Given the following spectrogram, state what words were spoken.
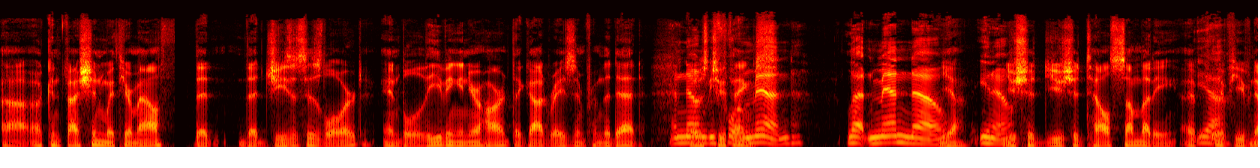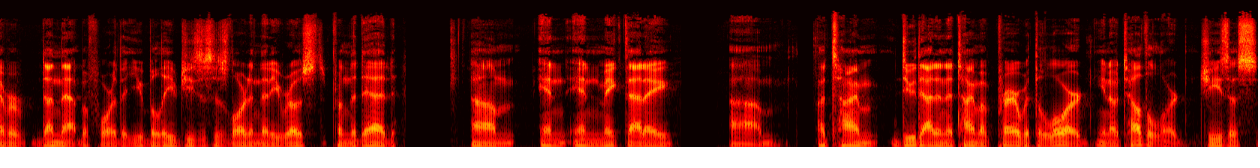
uh, a confession with your mouth that that Jesus is Lord and believing in your heart that God raised him from the dead. And known Those two before things. men. Let men know. Yeah, You know. you should you should tell somebody if, Yeah. if you've never done that before that you believe Jesus is Lord and that He rose from the dead, um, and and make that a um, a time do that in a time of prayer with the Lord. You know, tell the Lord Jesus,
